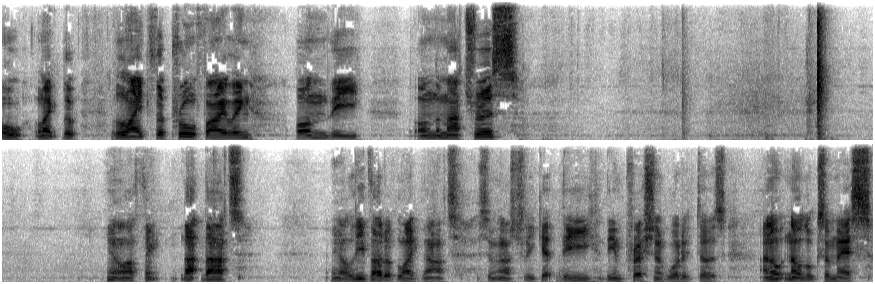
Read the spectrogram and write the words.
Oh, like the like the profiling on the on the mattress. You know, I think that that you know, I'll leave that up like that so we can actually get the, the impression of what it does. I know it now looks a mess.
